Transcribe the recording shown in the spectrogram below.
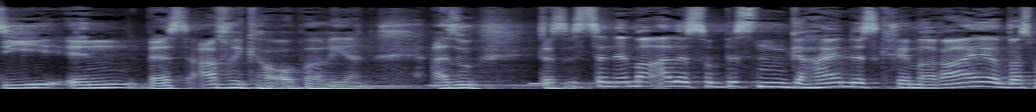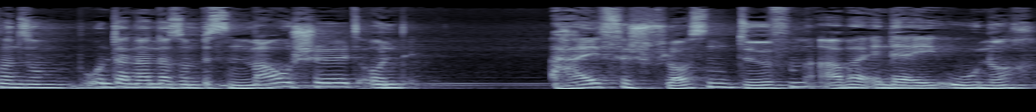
die in Westafrika operieren. Also das ist dann immer alles so ein bisschen Geheimniskrämerei und was man so untereinander so ein bisschen mauschelt. Und Haifischflossen dürfen aber in der EU noch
